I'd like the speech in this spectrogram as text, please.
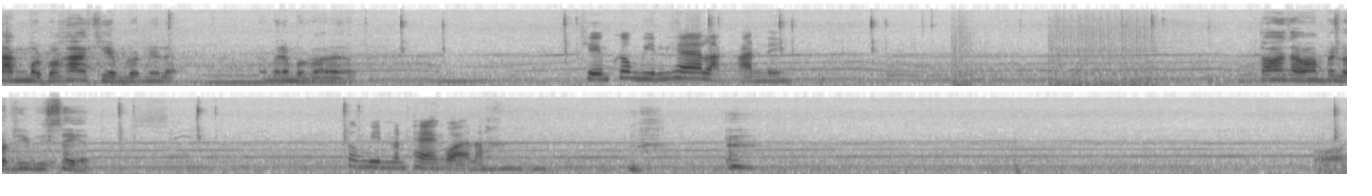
ตังค์หมดเพราะค่าเคลมรถนี่แหละ ไม่ได้หมดเพราะอะไรหรอกเคมเครื่องบินแค่หลักพันเองต้องเข้าใจว่ามันเป็นรถที่พิเศษ เครื่องบินมันแพงกว่านะ โอ้ย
